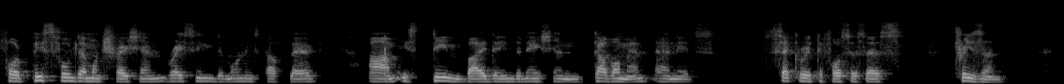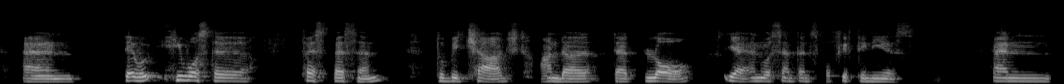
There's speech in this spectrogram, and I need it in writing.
for peaceful demonstration, raising the Morning Star flag um, is deemed by the Indonesian government and its security forces as treason. And they, he was the first person to be charged under that law, yeah, and was sentenced for 15 years. And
